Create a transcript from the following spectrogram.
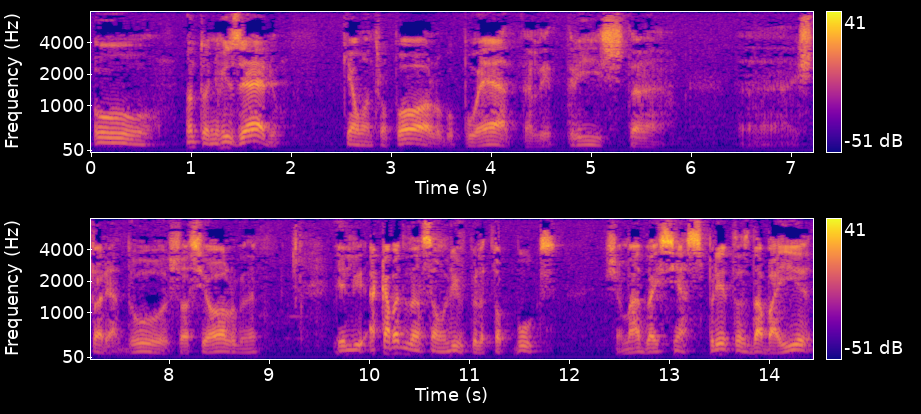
O Antônio Risério, que é um antropólogo, poeta, letrista, eh, historiador, sociólogo, né? ele acaba de lançar um livro pela Top Books chamado As Sinhas Pretas da Bahia,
